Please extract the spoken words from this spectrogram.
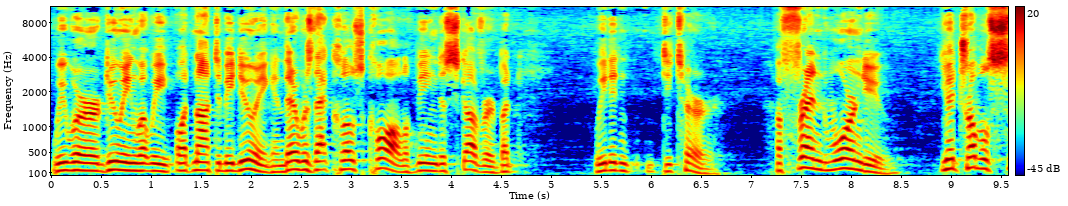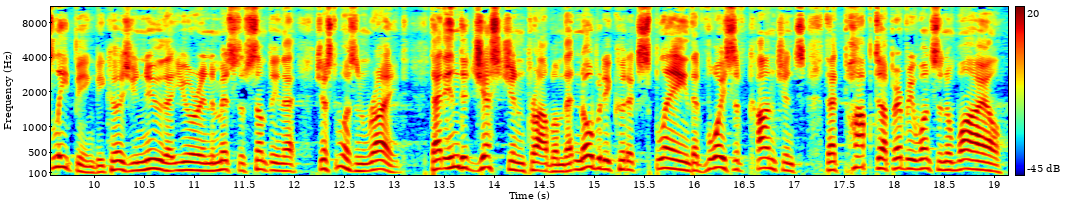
We were doing what we ought not to be doing, and there was that close call of being discovered, but we didn't deter. A friend warned you. You had trouble sleeping because you knew that you were in the midst of something that just wasn't right. That indigestion problem that nobody could explain, that voice of conscience that popped up every once in a while.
